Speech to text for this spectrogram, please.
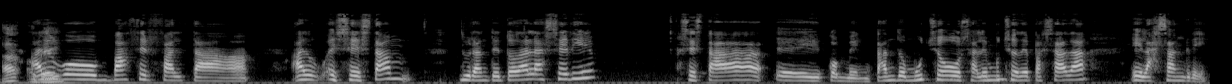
Ah. Algo va a hacer falta. Algo, se está durante toda la serie se está eh, comentando mucho o sale mucho de pasada eh, la sangre.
